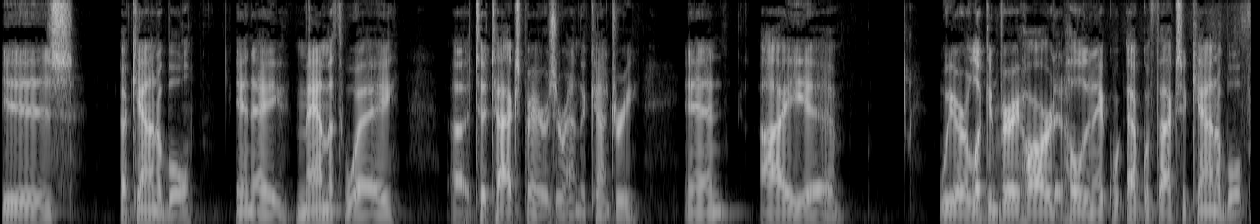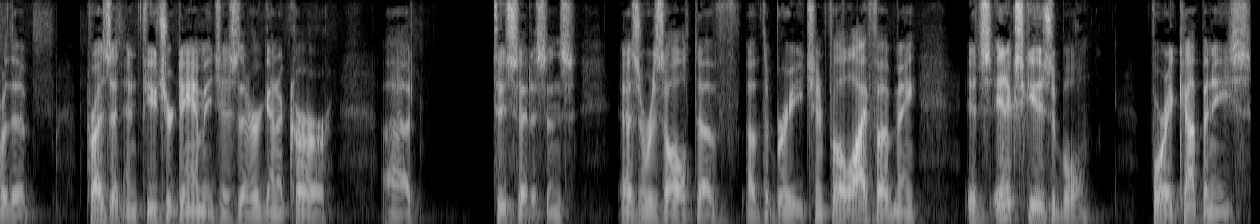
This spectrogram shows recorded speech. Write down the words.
is accountable in a mammoth way uh, to taxpayers around the country. And I, uh, we are looking very hard at holding Equifax accountable for the present and future damages that are going to occur uh, to citizens as a result of, of the breach. And for the life of me, it's inexcusable for a company's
